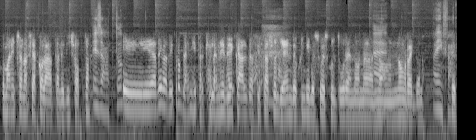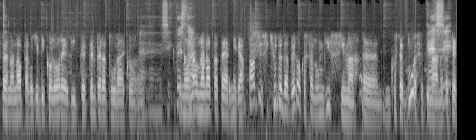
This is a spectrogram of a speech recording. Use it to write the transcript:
Domani c'è una fiaccolata alle 18. Esatto. E aveva dei problemi perché la neve è calda, si sta sciogliendo e quindi le sue sculture non, eh. non, non reggono. Eh, questa è una nota così di colore e di te- temperatura, ecco. Eh, eh, sì. questa... una, una, nota termica. Oggi si chiude davvero questa lunghissima, eh, queste due settimane, eh, sì. perché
